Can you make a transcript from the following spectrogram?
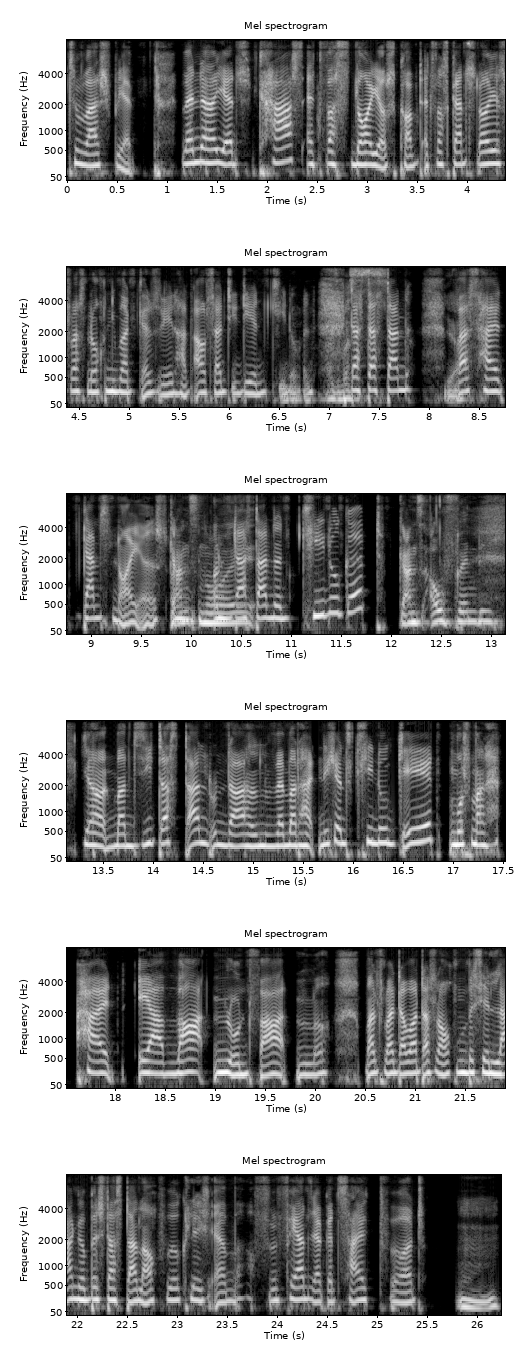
zum Beispiel, wenn da jetzt Cars etwas Neues kommt, etwas ganz Neues, was noch niemand gesehen hat, außer die, die im Kino sind, also was dass das dann ja, was halt ganz neu ist. Ganz und, neu. Und das dann ein Kino gibt. ganz aufwendig. Ja, und man sieht das dann und dann, wenn man halt nicht ins Kino geht, muss man halt eher warten und warten. Ne? Manchmal dauert das auch ein bisschen lange, bis das dann auch wirklich ähm, auf dem Fernseher gezeigt wird. Mhm.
